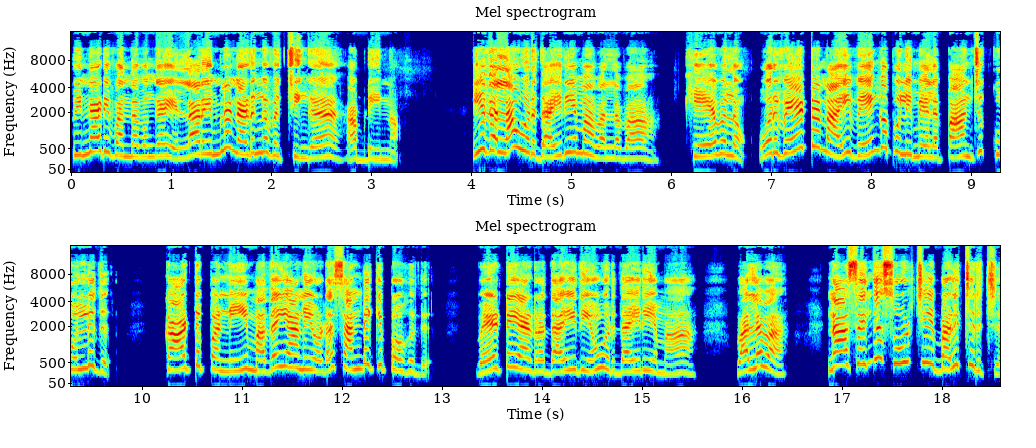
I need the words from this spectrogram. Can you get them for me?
பின்னாடி வந்தவங்க எல்லாரையும்ல நடுங்க வச்சிங்க அப்படின்னா. இதெல்லாம் ஒரு தைரியமா வல்லவா? கேவலம். ஒரு வேட்டை நாய் வேங்க புலி மேல பாஞ்சு கொல்லுது. காட்டு பண்ணி மத யானையோட சண்டைக்கு போகுது. வேட்டையாடுற தைரியம் ஒரு தைரியமா? வல்லவா நான் செஞ்ச சூழ்ச்சி பலிச்சிருச்சு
